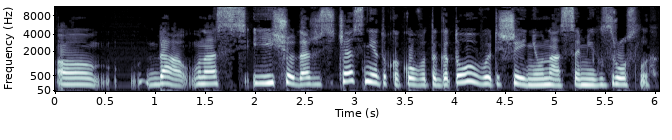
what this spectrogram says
э, да, у нас еще даже сейчас нету какого-то готового решения у нас самих взрослых.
